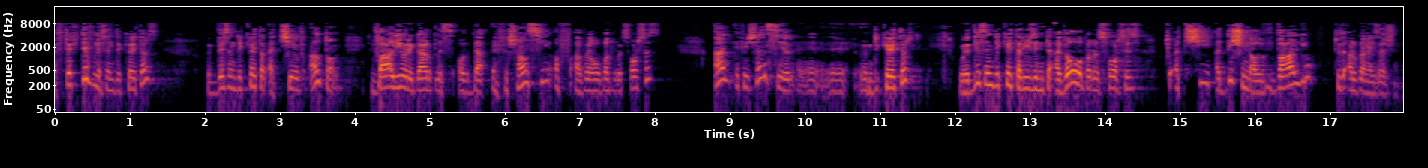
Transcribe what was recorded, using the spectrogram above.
Effectiveness indicators, with this indicator achieve ultimate value regardless of the efficiency of available resources. And efficiency uh, uh, indicators, with this indicator using the available resources to achieve additional value to the organization.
